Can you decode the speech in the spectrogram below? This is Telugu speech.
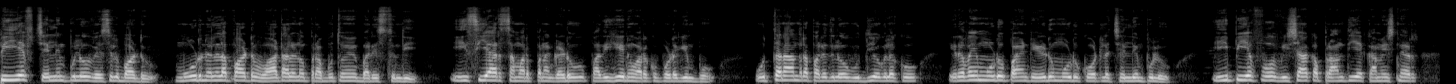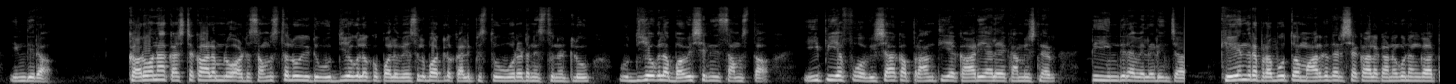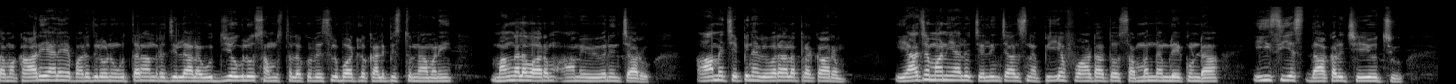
పీఎఫ్ చెల్లింపులు వెసులుబాటు. మూడు నెలల పాటు వాటాలను ప్రభుత్వమే భరిస్తుంది. ఈసీఆర్ సమర్పణ గడువు పదిహేను వరకు పొడిగింపు. ఉత్తరాంధ్ర పరిధిలో ఉద్యోగులకు ఇరవై మూడు పాయింట్ ఏడు మూడు కోట్ల చెల్లింపులు. ఈపీఎఫ్ఓ విశాఖ ప్రాంతీయ కమిషనర్ ఇందిరా. కరోనా కష్టకాలంలో అటు సంస్థలు ఇటు ఉద్యోగులకు పలు వెసులుబాట్లు కల్పిస్తూ ఊరటనిస్తున్నట్లు ఉద్యోగుల భవిష్య నిధి సంస్థ ఈపీఎఫ్ఓ విశాఖ ప్రాంతీయ కార్యాలయ కమిషనర్ టి ఇందిర వెల్లడించారు. కేంద్ర ప్రభుత్వ మార్గదర్శకాలకు అనుగుణంగా తమ కార్యాలయ పరిధిలోని ఉత్తరాంధ్ర జిల్లాల ఉద్యోగులు సంస్థలకు వెసులుబాట్లు కల్పిస్తున్నామని మంగళవారం ఆమె వివరించారు. ఆమె చెప్పిన వివరాల ప్రకారం యాజమాన్యాలు చెల్లించాల్సిన పీఎఫ్ వాటాతో సంబంధం లేకుండా ఈసీఎస్ దాఖలు చేయొచ్చు.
